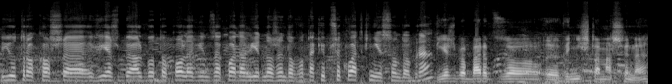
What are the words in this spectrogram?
jutro koszę wierzby albo topole, więc zakładam jednorzędową. Takie przekładki nie są dobre? Wierzba bardzo e, wyniszcza maszynę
